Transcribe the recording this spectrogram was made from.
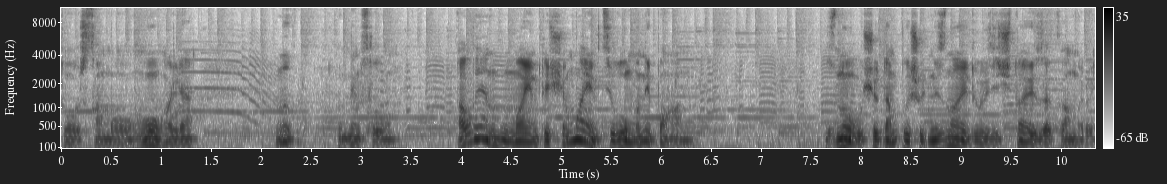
того ж самого Гоголя. Ну, одним словом. Але ну, маємо те, що маємо, в цілому непогано. Знову, що там пишуть, не знаю, друзі, читаю за камерою.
